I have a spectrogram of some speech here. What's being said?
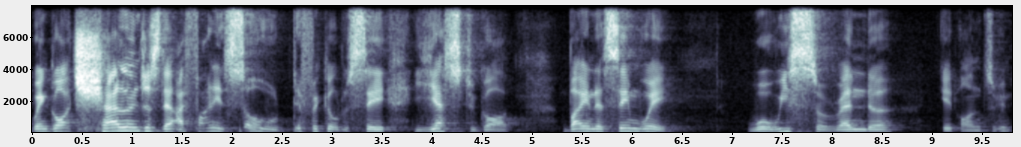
when God challenges that, I find it so difficult to say yes to God. But in the same way, will we surrender it onto Him?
